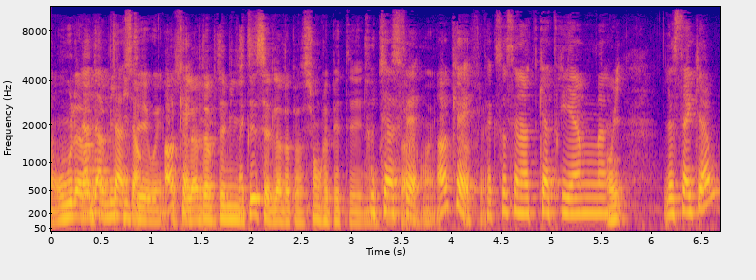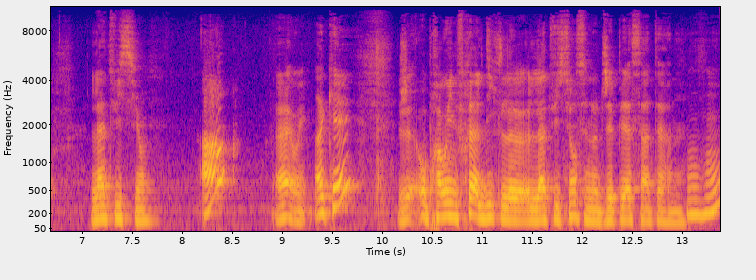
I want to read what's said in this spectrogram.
L'adaptation, ou l'adaptabilité, oui. Parce que OK. L'adaptabilité, c'est de l'adaptation répétée. Tout à ça, OK. tout à fait. Que ça, c'est notre quatrième. Oui. Le cinquième? L'intuition. Ah! Ouais, oui. OK. Je- Oprah Winfrey, elle dit que l'intuition, c'est notre GPS interne. Mhm.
